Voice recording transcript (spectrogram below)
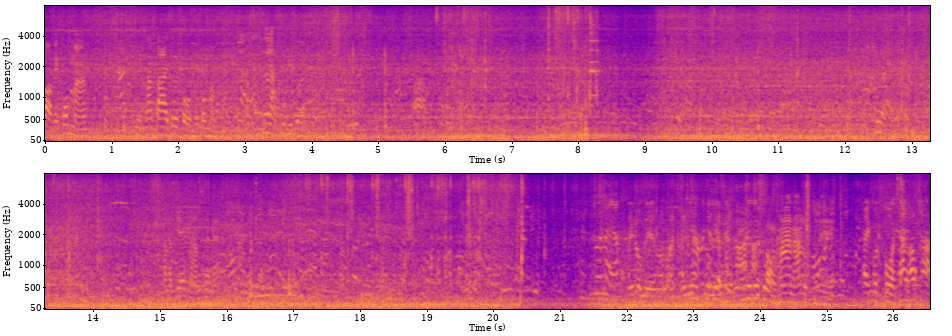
สอนไปก้มมาอยู่ข้างใต้ช่วยโกนไปก้มมานี่นแหละผู้พี่เบิร์ดอันนั้นแยกน้ำใช่ไหม ไม่รวมเลยร้อยอันนี้รวมเลยนะคะสองห้านะลูกเลยใครกดโกรธช่างเขาค่ะ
